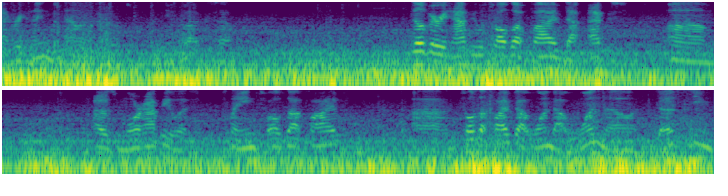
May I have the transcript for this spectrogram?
everything, but now it's got this new bug. So still very happy with 12.5.x. Um, I was more happy with plain 12.5. Uh, 12.5.1.1 though does seem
